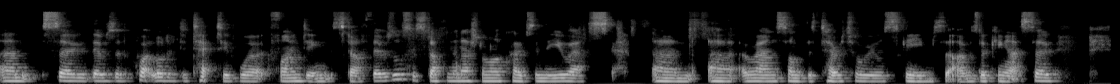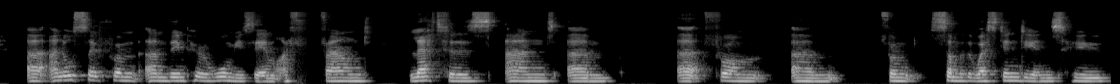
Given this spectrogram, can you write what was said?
Um, so there was a, quite a lot of detective work finding stuff. There was also stuff in the National Archives in the US um, uh, around some of the territorial schemes that I was looking at. So, uh, and also from um, the Imperial War Museum, I found letters and um, uh, from um, from some of the West Indians who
